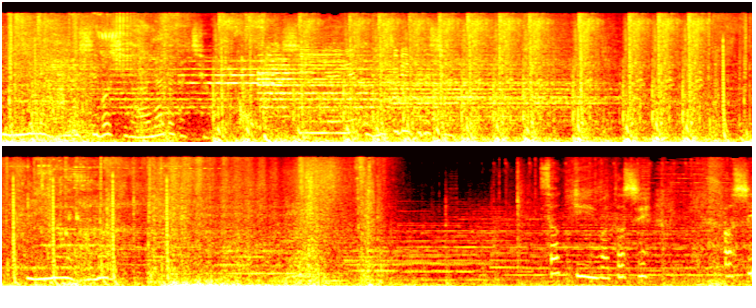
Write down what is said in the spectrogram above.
みんなを守るしぼしはあなたたちを。深淵へと導くでしょうみんなを守る。さっき私足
